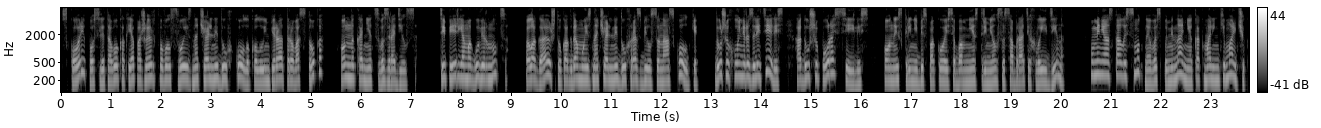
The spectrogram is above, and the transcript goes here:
Вскоре после того, как я пожертвовал свой изначальный дух колоколу императора Востока, он, наконец, возродился. Теперь я могу вернуться. Полагаю, что когда мой изначальный дух разбился на осколки, души Хуни разлетелись, а души По рассеялись. Он, искренне беспокоясь обо мне, стремился собрать их воедино. У меня осталось смутное воспоминание, как маленький мальчик,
